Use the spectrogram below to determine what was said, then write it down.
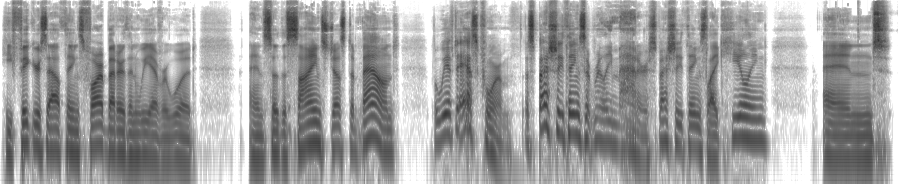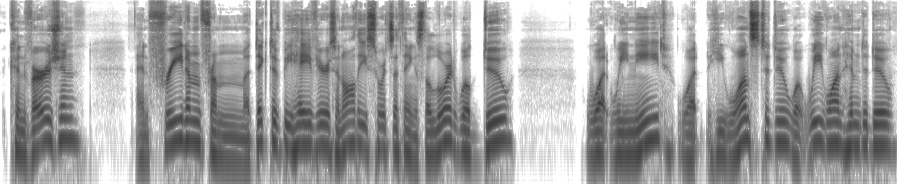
He figures out things far better than we ever would, and so the signs just abound. But we have to ask for them, especially things that really matter, especially things like healing and conversion and freedom from addictive behaviors and all these sorts of things. The Lord will do what we need, what He wants to do, what we want Him to do.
